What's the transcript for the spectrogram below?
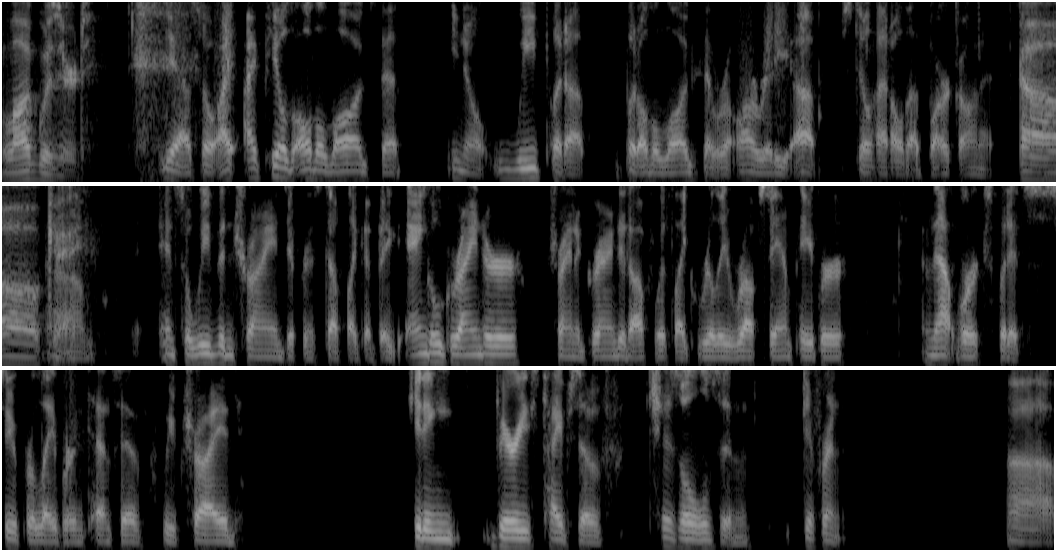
Log wizard. Yeah, so I, I peeled all the logs that you know we put up but all the logs that were already up still had all that bark on it. Oh, okay. Um, and so we've been trying different stuff like a big angle grinder, trying to grind it off with like really rough sandpaper, and that works, but it's super labor intensive. We've tried getting various types of chisels and different uh,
